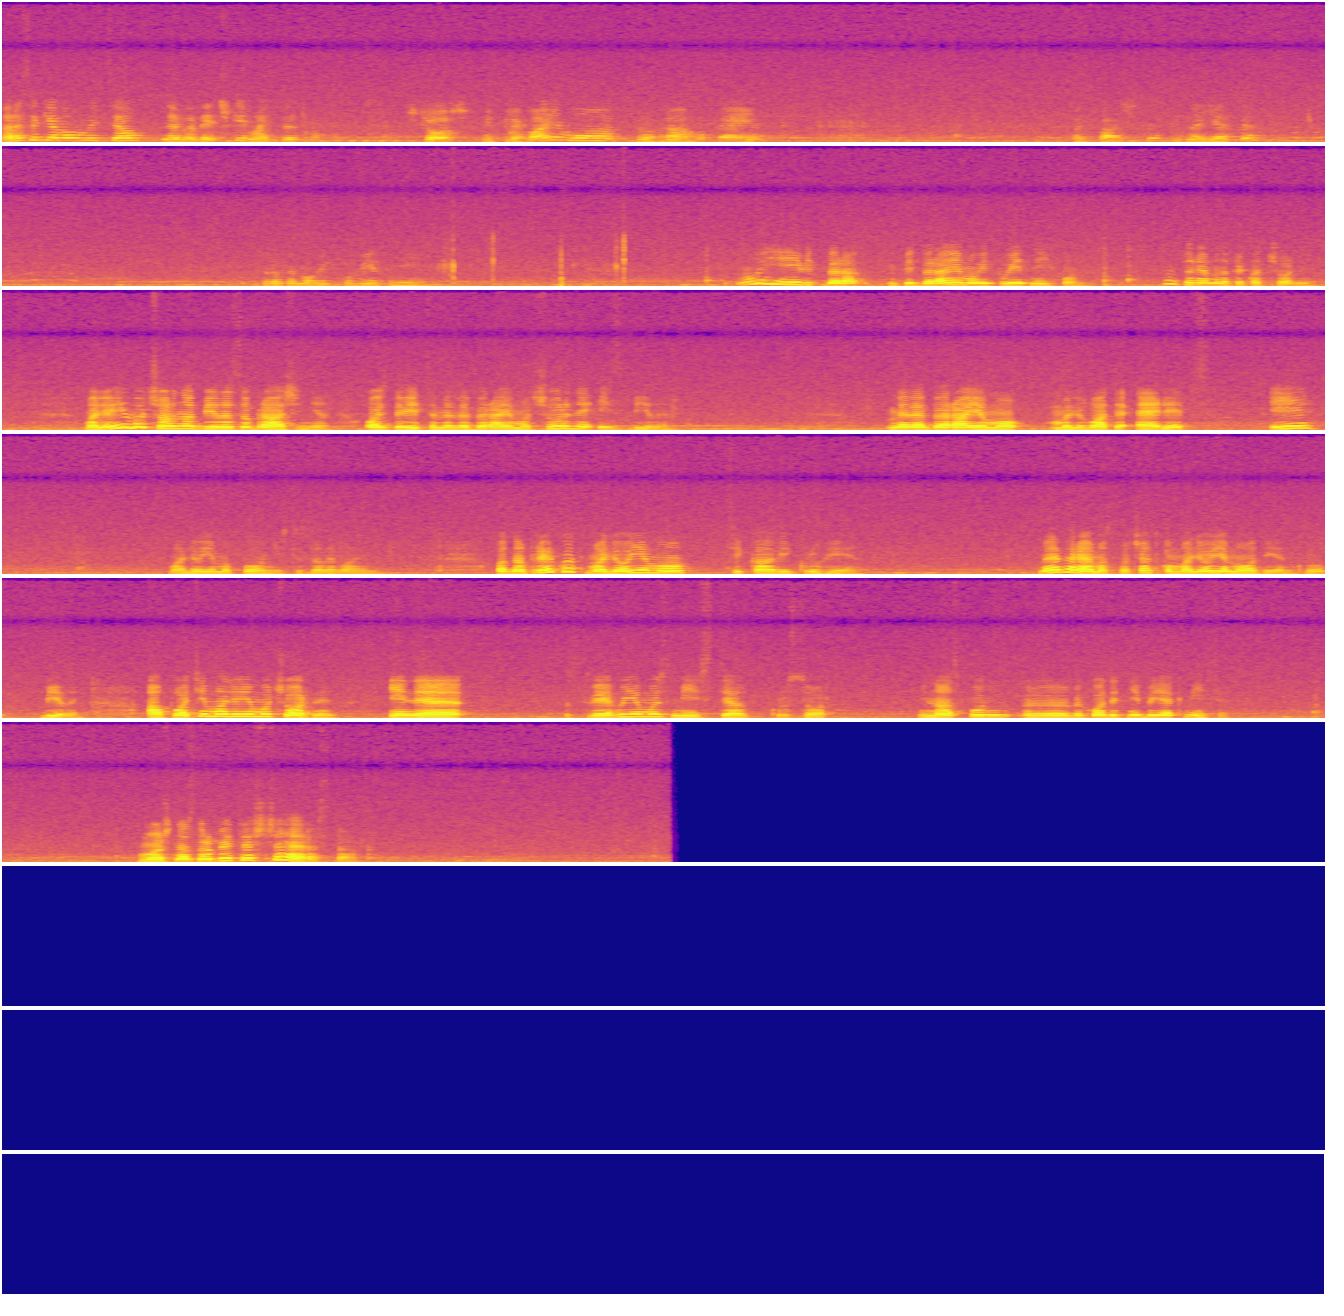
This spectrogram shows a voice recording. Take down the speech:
як я вам обіцяв, невеличкий майстер-клас. Що ж, відкриваємо програму Paint. Ось бачите, пізнаєте. Зробимо відповідний. Ну і відбира... підбираємо відповідний фон. Ну, беремо, наприклад, чорний. Малюємо чорно-біле зображення. Ось дивіться, ми вибираємо чорне із білим. Ми вибираємо малювати еліпс і малюємо повністю, заливаємо. От, наприклад, малюємо цікаві круги. Ми беремо спочатку малюємо один круг, білий, а потім малюємо чорним. І не здвигуємо з місця курсор. І у нас е, виходить ніби як місяць. Можна зробити ще раз так.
